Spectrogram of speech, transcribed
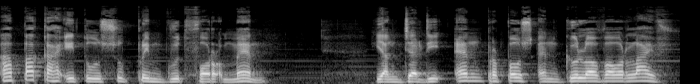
apakah itu supreme good for a man yang jadi end, purpose, and goal of our life?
